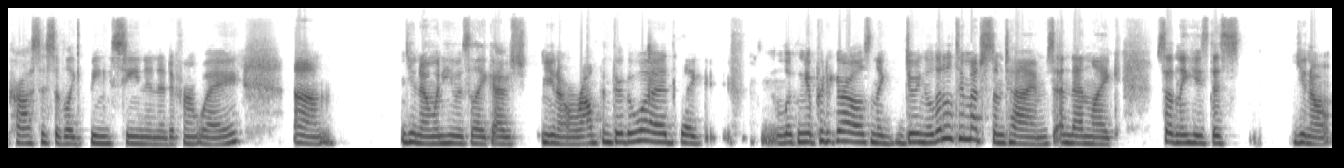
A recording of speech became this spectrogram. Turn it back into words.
process of like being seen in a different way. Um, you know, when he was like, I was, you know, romping through the woods, like looking at pretty girls and like doing a little too much sometimes. And then like suddenly he's this, you know,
